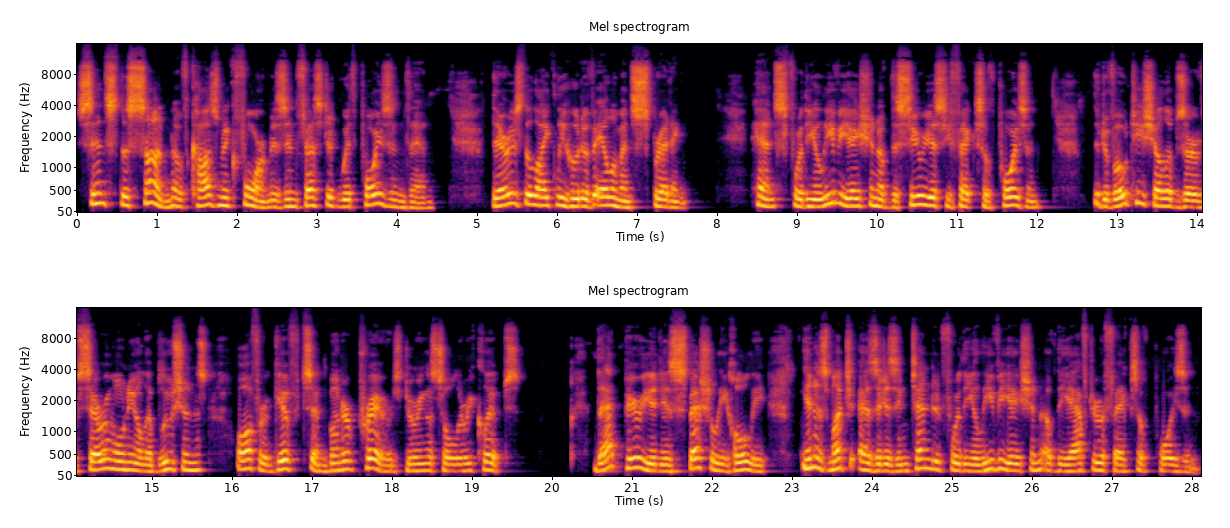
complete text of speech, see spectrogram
Since the sun of cosmic form is infested with poison, then, there is the likelihood of ailments spreading Hence, for the alleviation of the serious effects of poison, the devotee shall observe ceremonial ablutions, offer gifts, and mutter prayers during a solar eclipse. That period is specially holy inasmuch as it is intended for the alleviation of the after effects of poison.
